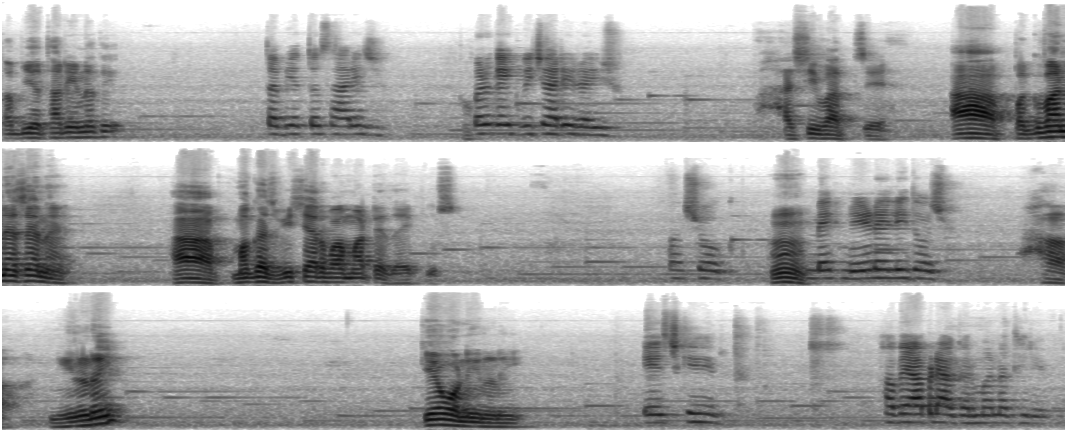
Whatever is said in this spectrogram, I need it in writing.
તબિયત સારી નથી? તબિયત તો સારી છે પણ કંઈક વિચારી રહી છું. હાચી વાત છે. આ ભગવાને છે ને હા મગજ વિચારવા માટે જ આપ્યું છે. અશોક હમ. મેં એક નિર્ણય લીધો છે. હા નિર્ણય? કેવો નિર્ણય? એ જ કે હવે આપણે આ ઘરમાં નથી રહેવું.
